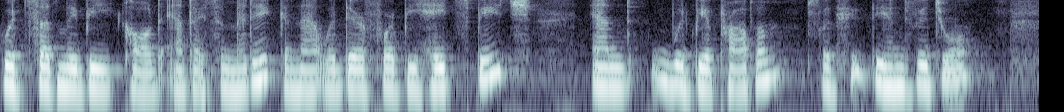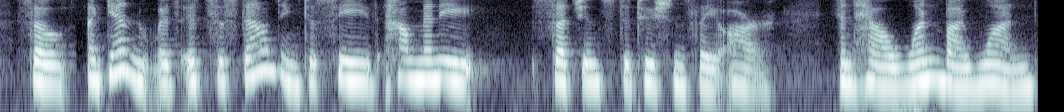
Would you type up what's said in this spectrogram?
would suddenly be called anti Semitic, and that would therefore be hate speech and would be a problem for the, the individual. So, again, it's, it's astounding to see how many such institutions they are and how one by one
